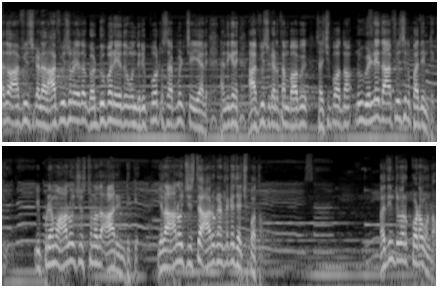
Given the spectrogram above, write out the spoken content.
ఏదో ఆఫీస్కి వెళ్ళాలి. ఆఫీసులో ఏదో గడ్డు పని ఏదో ఉంది. రిపోర్ట్ సబ్మిట్ చేయాలి అందుకని ఆఫీస్కి వెడతాం బాబు చచ్చిపోతాం. నువ్వు వెళ్ళేది ఆఫీస్కి పదింటికి. ఇప్పుడేమో ఆలోచిస్తున్నది ఆరింటికి. ఇలా ఆలోచిస్తే ఆరు గంటలకే చచ్చిపోతాం. పదింటి వరకు కూడా ఉండం.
